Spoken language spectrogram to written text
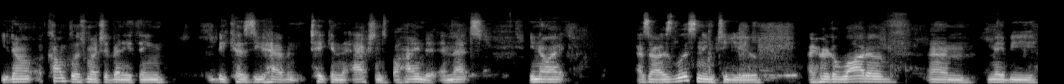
you don't accomplish much of anything because you haven't taken the actions behind it. And that's, you know, I, as I was listening to you, I heard a lot of um, maybe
